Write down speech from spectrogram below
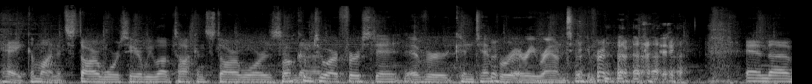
hey, come on! It's Star Wars here. We love talking Star Wars. and, Welcome uh, to our first ever contemporary roundtable. And uh,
